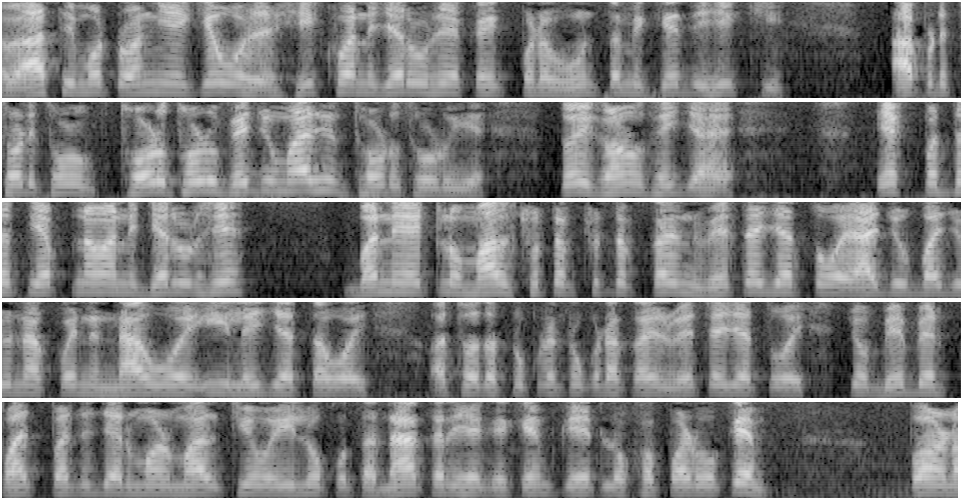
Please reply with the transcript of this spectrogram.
હવે આથી મોટો અન્યાય કેવો છે? શીખવાની જરૂર છે કંઈક, પણ હું તમે કેદી શીખી. આપણે થોડી થોડું થોડું થોડું ભેજું માર્યું ને થોડું થોડું એ. તોય ઘણું થઈ જાય એક પદ્ધતિ અપનાવવાની જરૂર છે. બને એટલો માલ છૂટક છૂટક કરીને વેચાઈ જતો હોય, આજુબાજુના કોઈને ના હોય એ લઈ જતા હોય, અથવા તો ટુકડા ટુકડા કરીને વેચાઈ જતો હોય. જો બે બે પાંચ પાંચ હજાર મણ માલ થયો હોય એ લોકો તો ના કરી શકે. કેમ કે એટલો ખપાડવો કેમ? પણ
